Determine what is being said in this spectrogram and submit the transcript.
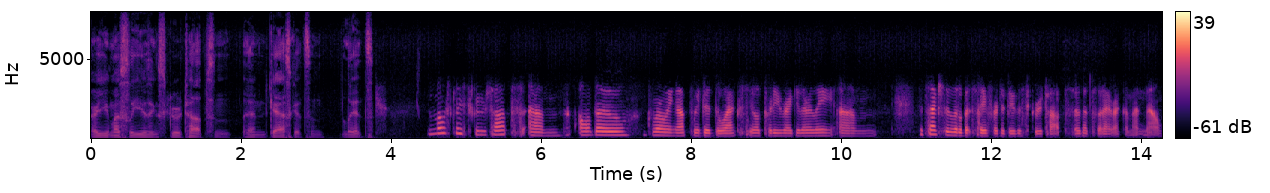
are you mostly using screw tops and, and gaskets and lids? Mostly screw tops. Um, although growing up we did the wax seal pretty regularly. Um, it's actually a little bit safer to do the screw top, so that's what I recommend now.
